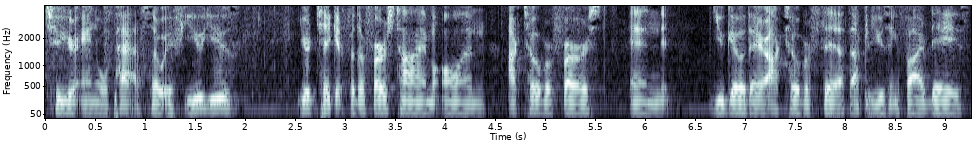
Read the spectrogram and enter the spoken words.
to your annual pass. So if you use your ticket for the first time on October 1st and you go there October 5th after using five days,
